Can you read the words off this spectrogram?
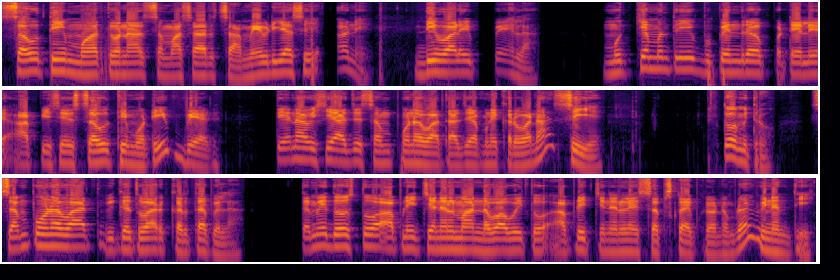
સૌથી મહત્ત્વના સમાચાર સામે આવ્યા છે અને દિવાળી પહેલાં મુખ્યમંત્રી ભૂપેન્દ્ર પટેલે આપી છે સૌથી મોટી ભેટ તેના વિશે આજે સંપૂર્ણ વાત આજે આપણે કરવાના છીએ. તો મિત્રો, સંપૂર્ણ વાત વિગતવાર કરતા પહેલાં, તમે દોસ્તો આપણી ચેનલમાં નવા હોય તો આપણી ચેનલને સબસ્ક્રાઈબ કરવાની આપણે વિનંતી.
